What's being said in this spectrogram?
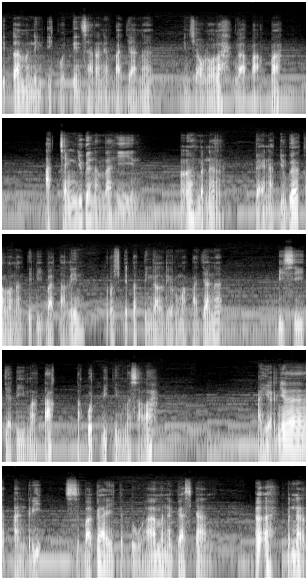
kita mending ikutin sarannya Pak Jana. Insya Allah lah nggak apa-apa. Aceng juga nambahin. Eh bener. Gak enak juga kalau nanti dibatalin terus kita tinggal di rumah Pajana bisi jadi matak takut bikin masalah. Akhirnya Andri sebagai ketua menegaskan eh bener.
